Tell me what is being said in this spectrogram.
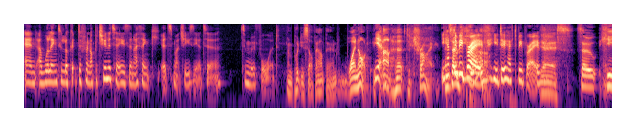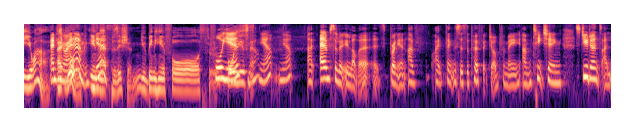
and are willing to look at different opportunities, then I think it's much easier to to move forward. and put yourself out there. And why not? It Yeah. can't hurt to try. You And have so to be here you brave. You, do have to be brave. Yes. So here you are. And here I York, am, In yes. that position. You've been here for th- four years. now? Yeah, yeah. I absolutely love it. It's brilliant. I've I think this is the perfect job for me. I'm teaching students. I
